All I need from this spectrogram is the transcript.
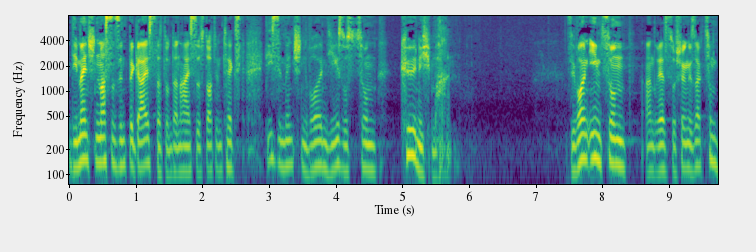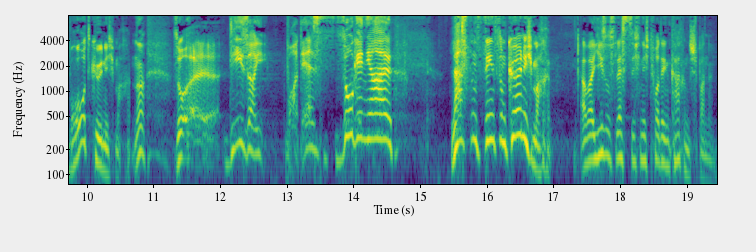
Die Menschenmassen sind begeistert und dann heißt es dort im Text, diese Menschen wollen Jesus zum König machen. Sie wollen ihn zum, Andreas so schön gesagt, zum Brotkönig machen. Ne? So, äh, dieser, boah, der ist so genial, lasst uns den zum König machen. Aber Jesus lässt sich nicht vor den Karren spannen.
